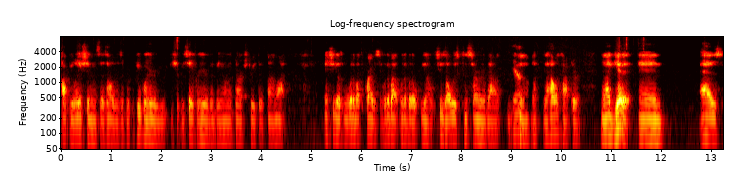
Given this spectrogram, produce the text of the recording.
population and says, oh, there's a group of people here. You, should be safer here than being on a dark street that's not locked. And she goes, well, what about the privacy? What about, what about, you know, she's always concerned about Yeah. you know, the, the helicopter. And I get it. And as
